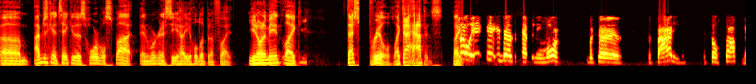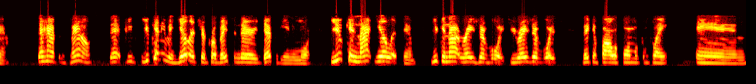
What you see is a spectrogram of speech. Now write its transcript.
Um, I'm just gonna take you to this horrible spot, and we're gonna see how you hold up in a fight. You know what I mean? Like that's real. Like that happens. Like no, it, it doesn't happen anymore because society is so soft now. That happens now that people you can't even yell at your probationary deputy anymore. You cannot yell at them. You cannot raise your voice. You raise your voice, they can file a formal complaint, and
